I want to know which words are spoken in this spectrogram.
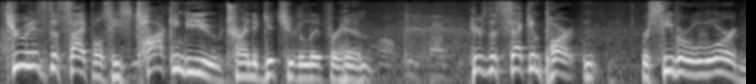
Through His disciples, He's talking to you, trying to get you to live for Him. Here's the second part receive a reward.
